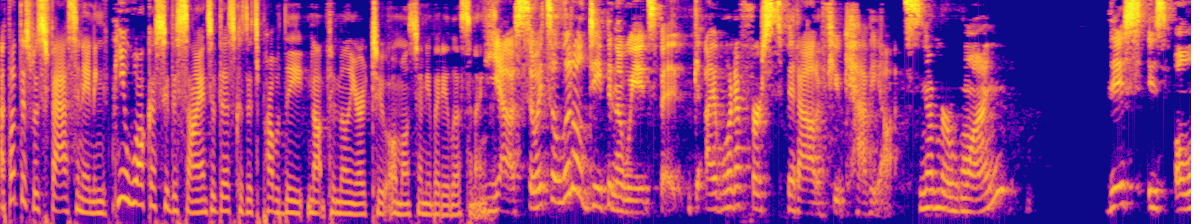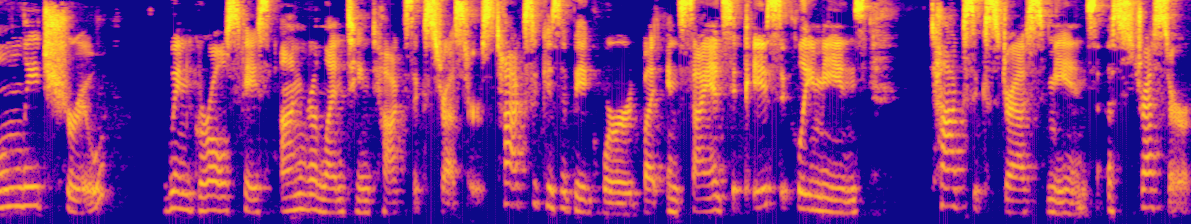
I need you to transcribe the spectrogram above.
I thought this was fascinating. Can you walk us through the science of this? Because it's probably not familiar to almost anybody listening. Yeah, so it's a little deep in the weeds, but I want to first spit out a few caveats. Number one, this is only true when girls face unrelenting toxic stressors. Toxic is a big word, but in science, it basically means Toxic stress means a stressor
